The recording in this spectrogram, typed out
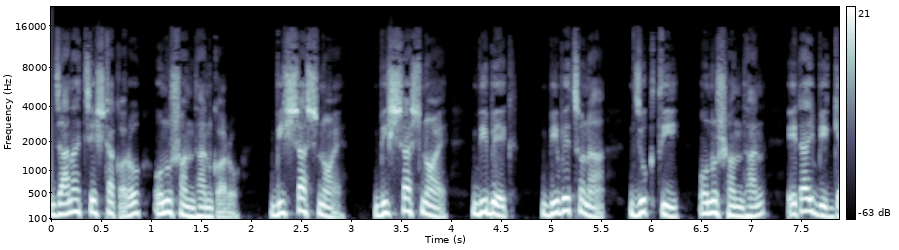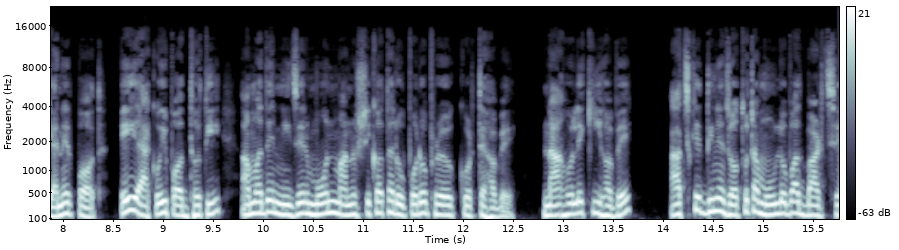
জানার চেষ্টা করো, অনুসন্ধান করো। বিশ্বাস নয় বিশ্বাস নয়, বিবেক, বিবেচনা যুক্তি, অনুসন্ধান, এটাই বিজ্ঞানের পথ। এই একই পদ্ধতি আমাদের নিজের মন মানসিকতার উপরও প্রয়োগ করতে হবে। না হলে কি হবে? আজকের দিনে যতটা মূল্যবাদ বাড়ছে,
